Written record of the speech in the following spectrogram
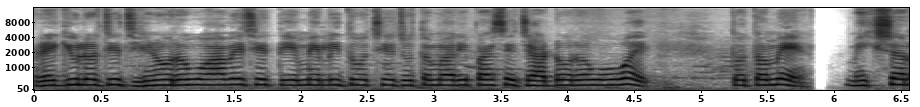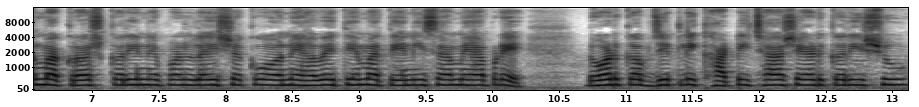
રેગ્યુલર જે ઝીણો રવો આવે છે, તે મેં લીધો છે. જો તમારી પાસે જાડો રવો હોય, તો તમે મિક્સરમાં ક્રશ કરીને પણ લઈ શકો અને હવે તેમાં તેની સામે આપણે દોઢ કપ જેટલી ખાટી છાશ એડ કરીશું.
